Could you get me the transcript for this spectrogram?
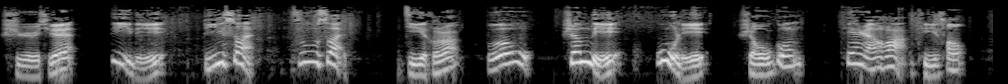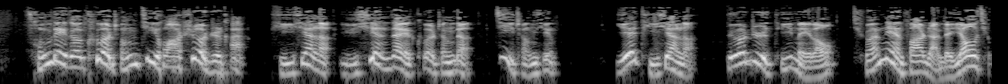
史学、地理、笔算、珠算、几何、博物、生理、物理、手工、天然画、体操。从这个课程计划设置看，体现了与现在课程的继承性，也体现了德智体美劳。全面发展的要求。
